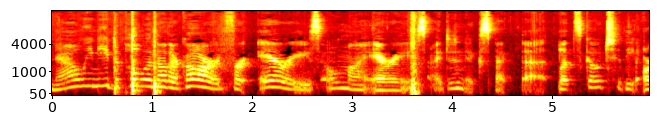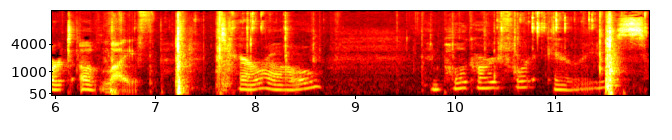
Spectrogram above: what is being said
Now we need to pull another card for Aries. Oh my Aries, I didn't expect that. Let's go to the Art of Life Tarot and pull a card for Aries.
